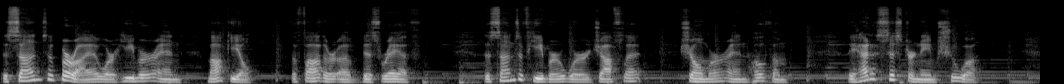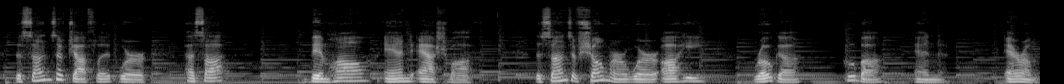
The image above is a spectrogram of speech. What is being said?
The sons of Beriah were Heber and Malchiel, the father of Birzaith. The sons of Heber were Japhlet, Shomer, and Hotham. They had a sister named Shua. The sons of Japhlet were Pasach, Bimhal, and Ashvath. The sons of Shomer were Ahi, Roga, Huba, and Aram.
